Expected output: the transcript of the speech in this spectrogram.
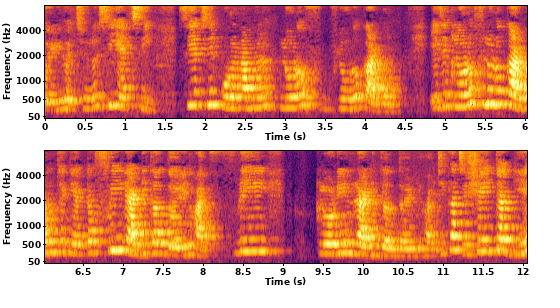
তৈরি হচ্ছে হলো সিএফসি সিএফসির পুরো নাম হলো ক্লোরো ফ্লুরোকার্বন এই যে ক্লোরোফ্লুরোকার্বন থেকে একটা ফ্রি র্যাডিক্যাল তৈরি হয় ফ্রি ক্লোরিন র্যাডিক্যাল তৈরি হয়, ঠিক আছে? সেইটা গিয়ে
